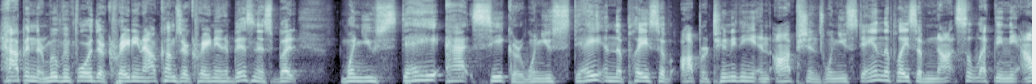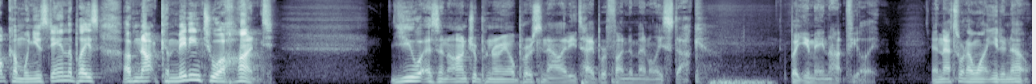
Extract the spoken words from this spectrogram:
happen. They're moving forward. They're creating outcomes. They're creating a business. But when you stay at seeker, when you stay in the place of opportunity and options, when you stay in the place of not selecting the outcome, when you stay in the place of not committing to a hunt you as an entrepreneurial personality type are fundamentally stuck, but you may not feel it. And that's what I want you to know.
